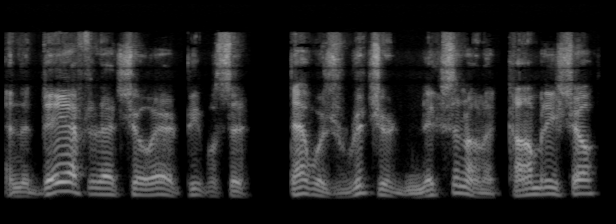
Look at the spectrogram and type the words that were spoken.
And the day after that show aired, people said, that was Richard Nixon on a comedy show.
